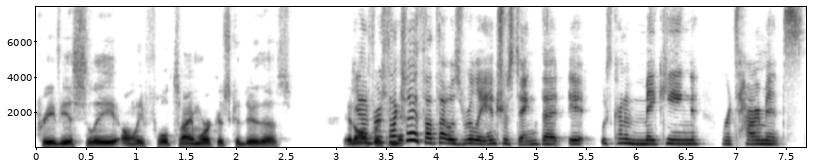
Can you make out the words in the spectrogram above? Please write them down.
previously only full-time workers could do this. It yeah, Bruce, actually, I thought that was really interesting that it was kind of making retirement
